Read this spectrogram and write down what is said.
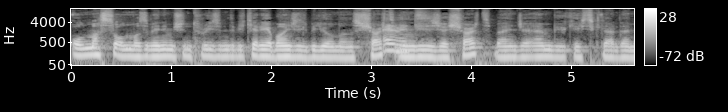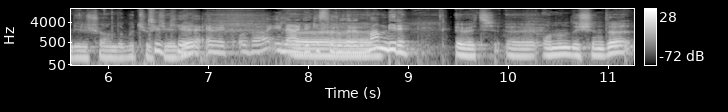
olmazsa olmazı benim için turizmde bir kere yabancı dil biliyor olmanız şart. Evet. İngilizce şart. Bence en büyük eksiklerden biri şu anda bu Türkiye'de. Türkiye'de evet o da ilerideki Ee, sorularımdan biri. Evet, e, onun dışında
